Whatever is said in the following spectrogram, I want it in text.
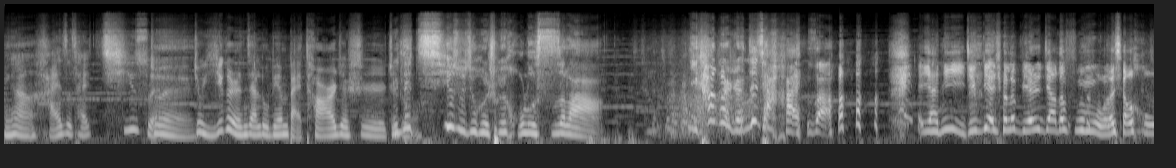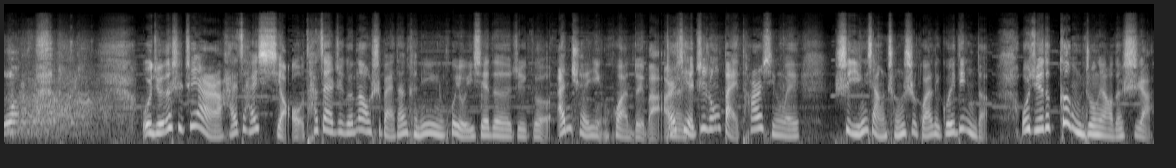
你看，孩子才七岁，对就一个人在路边摆摊儿，而且是人家种，七岁就会吹葫芦丝了，你看看人家家孩子，哎呀，你已经变成了别人家的父母了，小胡。我觉得是这样啊，孩子还小，他在这个闹市摆摊肯定会有一些的这个安全隐患，对吧？对而且这种摆摊儿行为是影响城市管理规定的。我觉得更重要的是啊，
